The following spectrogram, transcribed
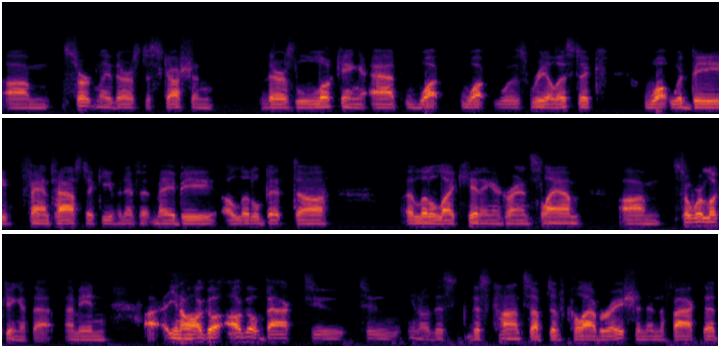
um, certainly there's discussion. There's looking at what what was realistic what would be fantastic even if it may be a little bit uh, a little like hitting a grand slam. Um, so we're looking at that. I mean, uh, you know, I'll go I'll go back to to you know this this concept of collaboration and the fact that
